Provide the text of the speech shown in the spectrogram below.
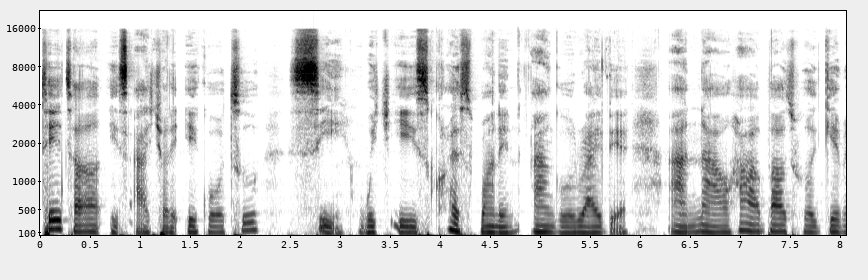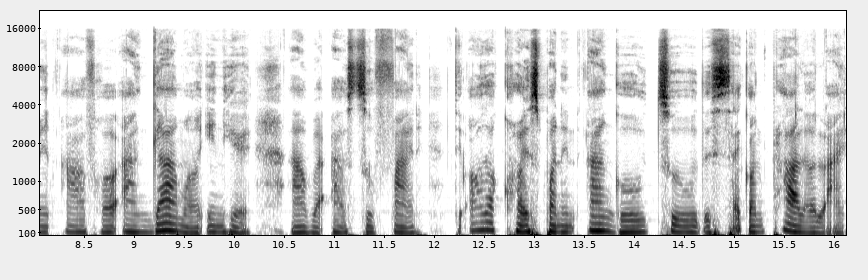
theta is actually equal to c which is corresponding angle right there. And now how about we're given alpha and gamma in here? And we're asked to find the other corresponding angle to the second parallel line.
